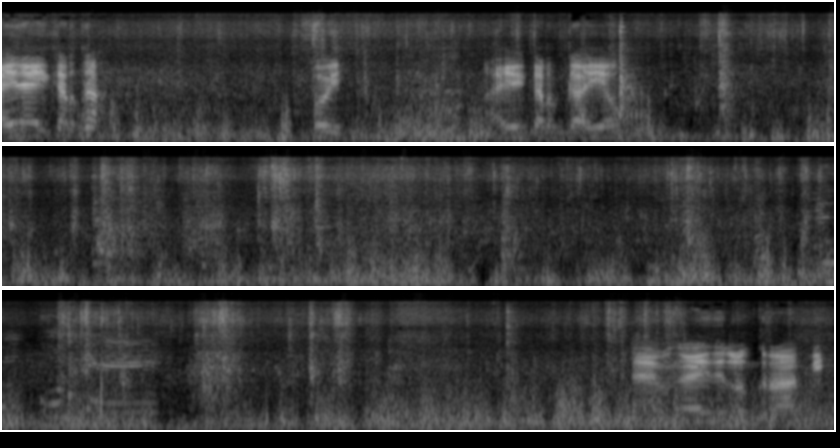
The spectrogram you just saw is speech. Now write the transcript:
Ay, na, ikarga. Uy, ay, ikarga yaw. Yung uli, Ay, mga idol, oh, grabe.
